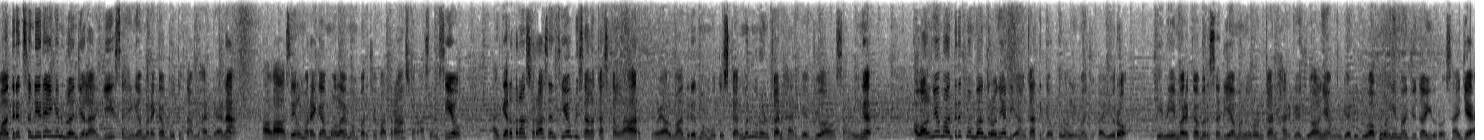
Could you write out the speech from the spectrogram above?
Madrid sendiri ingin belanja lagi sehingga mereka butuh tambahan dana. Alhasil mereka mulai mempercepat transfer Asensio. Agar transfer Asensio bisa lekas kelar, Real Madrid memutuskan menurunkan harga jual sang winger. Awalnya Madrid membandrolnya di angka 35 juta euro. Kini mereka bersedia menurunkan harga jualnya menjadi 25 juta euro saja.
